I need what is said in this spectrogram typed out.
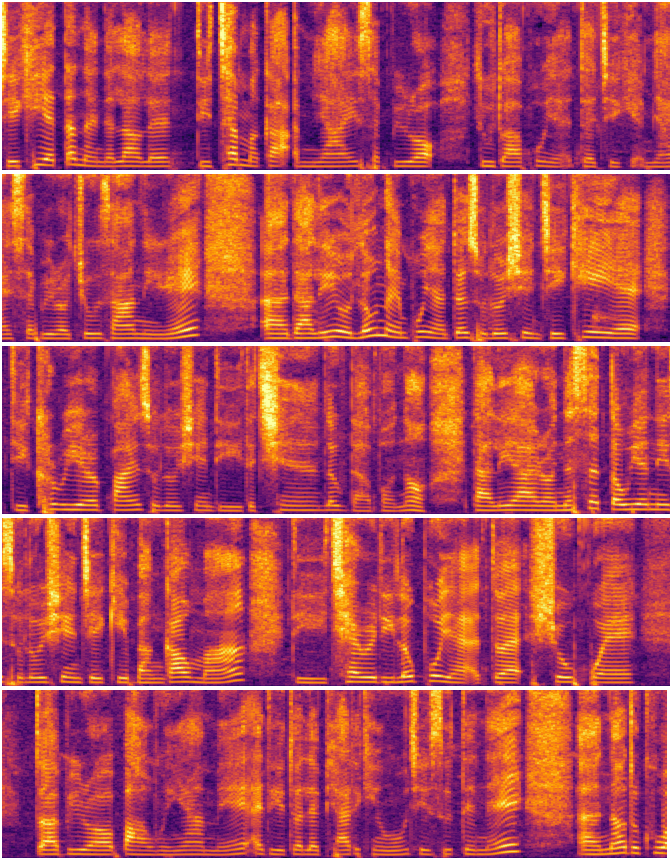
JK ရဲ့တက်နိုင်တဲ့လောက်လဲဒီချက်မကအများကြီးဆက်ပြီးတော့လူသွားဖို့ရန်အတွက် JK အများကြီးဆက်ပြီးတော့စူးစမ်းနေတယ်အဲဒါလေးကိုလုံနိုင်ဖို့ရန်အတွက်ဆိုလို့ရှိရင် JK ရဲ့ဒီ career ပိုင်းဆိုလို့ရှိရင်ဒီတချင်းလောက်တာပေါ့နော်ဒါလေးကတော့23ရက်နေ့ဆိုလို့ရှိရင် JK ဘန်ကောက်မှာဒီ charity လုပ်ဖို့ရန်အတွက် show ပွဲ တွားပြီးတော့ပါဝင်ရမယ်အဲ့ဒီအတွက်လည်းဖျားတခင်ကိုကျေးဇူးတင်တယ်အဲနောက်တစ်ခုက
